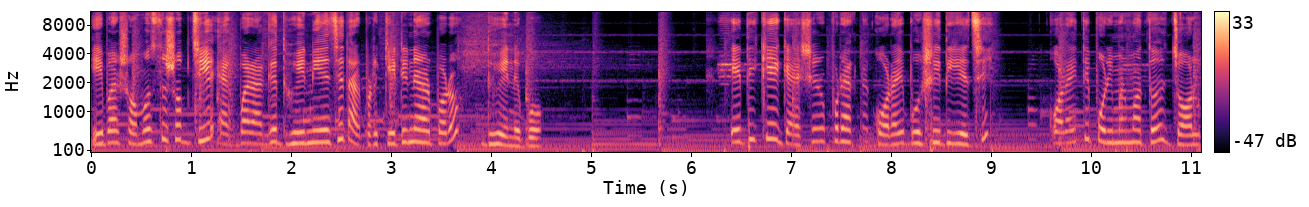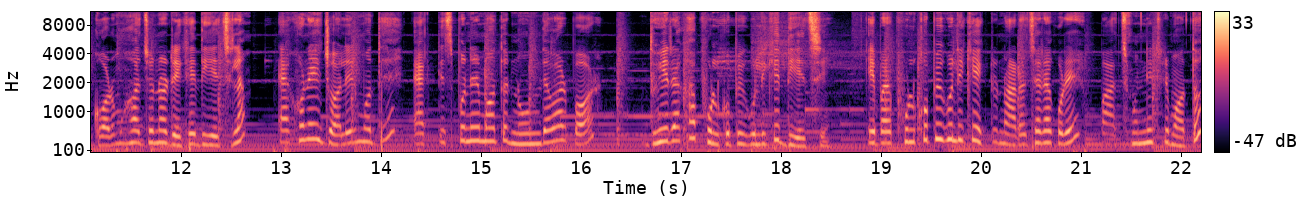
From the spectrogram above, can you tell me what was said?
এবার সমস্ত সবজি একবার আগে ধুয়ে নিয়েছি, তারপরে কেটে নেওয়ার পরও ধুয়ে নেব। এদিকে গ্যাসের উপর একটা কড়াই বসিয়ে দিয়েছি। কড়াইতে পরিমাণ মতো জল গরম হওয়ার জন্য রেখে দিয়েছিলাম। এখন এই জলের মধ্যে এক স্পুনের মতো নুন দেওয়ার পর ধুয়ে রাখা ফুলকপিগুলিকে দিয়েছি। এবার ফুলকপিগুলিকে একটু নাড়াচাড়া করে পাঁচ মিনিটের মতো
